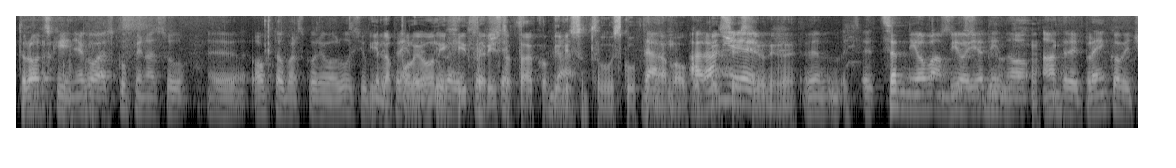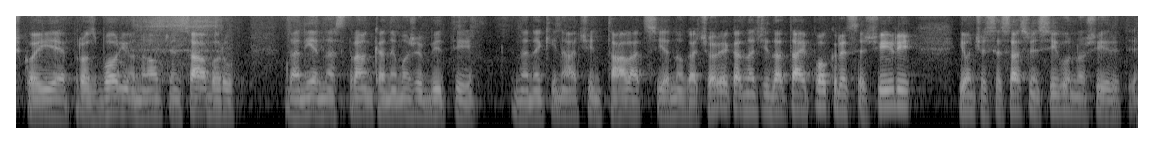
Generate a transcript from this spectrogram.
Trocki i njegova skupina su e, oktobarsku revoluciju pripremili. I Napoleon i Hitler isto tako, bili su tu u skupinama oko 5-6 ljudi. E, crni ovam bio jedino Andrej Plenković koji je prozborio na općem saboru da nijedna stranka ne može biti na neki način talac jednoga čovjeka, znači da taj pokret se širi i on će se sasvim sigurno širiti.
